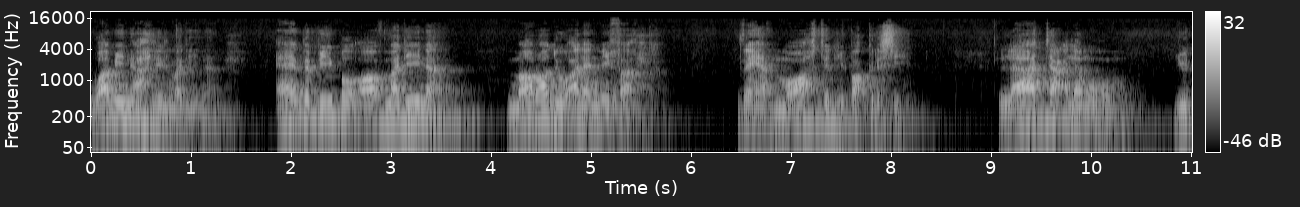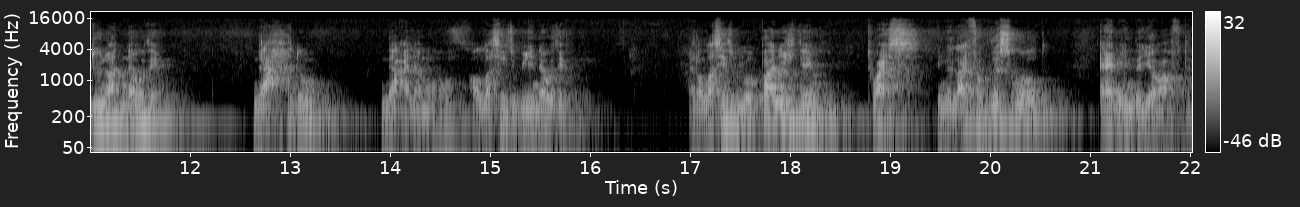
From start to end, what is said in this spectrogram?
وَمِنْ أَهْلِ الْمَدِينَةِ and the people of Medina maradu ala nifaq they have mastered hypocrisy لا تعلمهم you do not know them نحن نعلمهم Allah says we know them and Allah says we will punish them twice in the life of this world and in the year after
